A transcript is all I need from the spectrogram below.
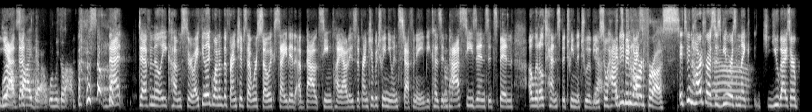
We're yeah, that outside though when we go out. So- that definitely comes through. I feel like one of the friendships that we're so excited about seeing play out is the friendship between you and Stephanie because in Uh-huh. past seasons it's been a little tense between the two of you. Yeah. So how it's did been you guys hard for us. It's been hard for us as viewers and like you guys are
